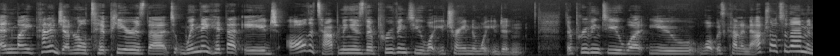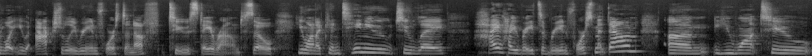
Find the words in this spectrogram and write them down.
and my kind of general tip here is that when they hit that age, all that's happening is they're proving to you what you trained and what you didn't. They're proving to you what you what was kind of natural to them and what you actually reinforced enough to stay around. So you want to continue to lay high high rates of reinforcement down. Um, you want to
